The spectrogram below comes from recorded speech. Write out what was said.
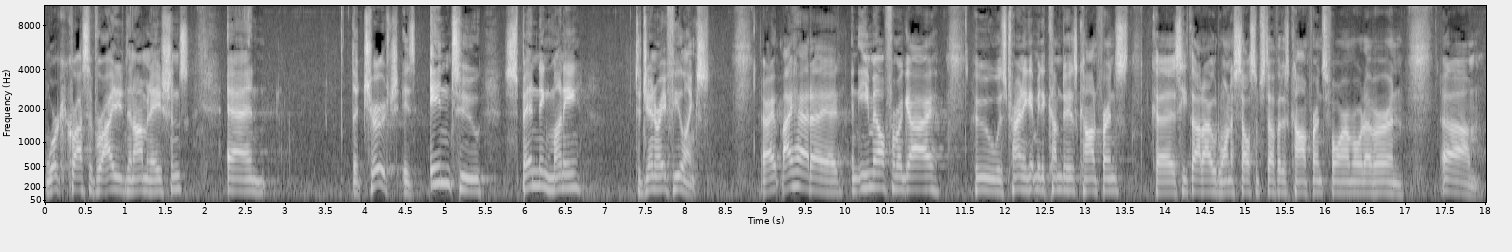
work across a variety of denominations, and the church is into spending money to generate feelings. All right, I had a, an email from a guy who was trying to get me to come to his conference because he thought I would want to sell some stuff at his conference for him or whatever. And um,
